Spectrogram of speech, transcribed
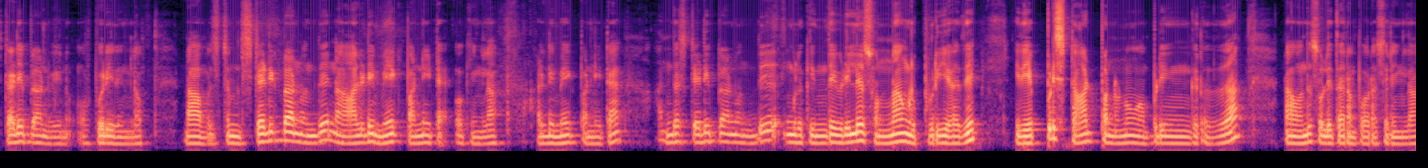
ஸ்டடி பிளான் வேணும். புரியுதுங்களா? நான் ஸ்டடி பிளான் வந்து நான் ஆல்ரெடி மேக் பண்ணிட்டேன் ஓகேங்களா ஆல்ரெடி மேக் பண்ணிட்டேன். அந்த ஸ்டடி பிளான் வந்து உங்களுக்கு இந்த வீடியோவில் சொன்னால் உங்களுக்கு புரியாது. இது எப்படி ஸ்டார்ட் பண்ணணும் அப்படிங்கிறது தான் நான் வந்து சொல்லித்தரேன் போகிறேன் சரிங்களா?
